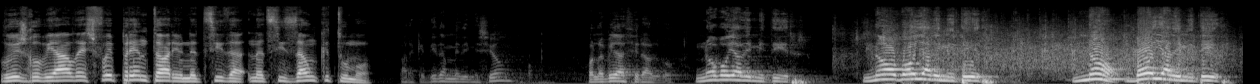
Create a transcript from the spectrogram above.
Luís Rubiales foi perentório na, decida, na decisão que tomou. Para que pidan mi dimisión, os les a decir algo. No voy a dimitir. No voy a. No voy a.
